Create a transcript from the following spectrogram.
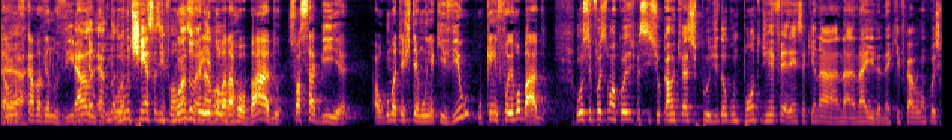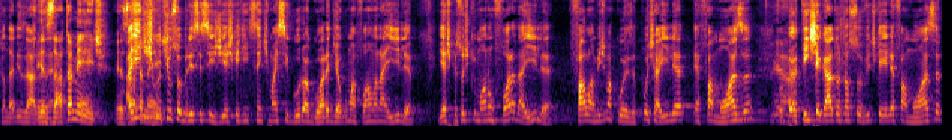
ela é. não ficava vendo vídeo ela, ela todo. Não tinha essas informações Quando o veículo era roubado, só sabia alguma testemunha que viu o quem foi roubado. Ou se fosse uma coisa, tipo assim, se o carro tivesse explodido algum ponto de referência aqui na, na, na ilha, né? Que ficava alguma coisa escandalizada. Exatamente, né? exatamente. A gente discutiu sobre isso esses dias, que a gente se sente mais seguro agora de alguma forma na ilha. E as pessoas que moram fora da ilha falam a mesma coisa. Poxa, a ilha é famosa. É. Tem chegado aos nossos ouvidos que a ilha é famosa.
